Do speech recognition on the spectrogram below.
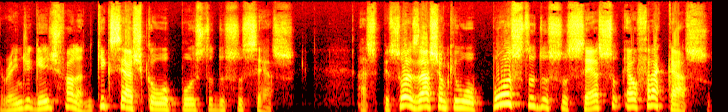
Randy Gage falando. O que, que você acha que é o oposto do sucesso? As pessoas acham que o oposto do sucesso é o fracasso.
